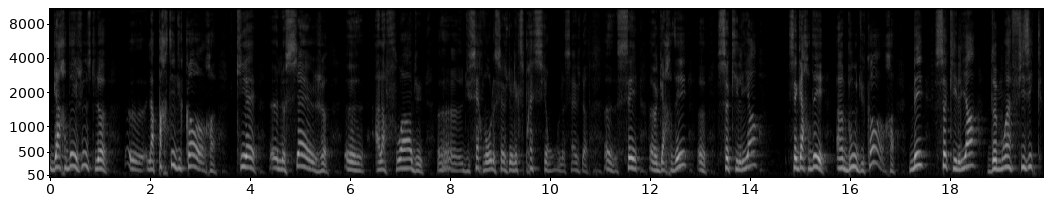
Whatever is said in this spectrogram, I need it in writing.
garder juste le, la partie du corps qui est le siège à la fois du, du, cerveau, le siège de l'expression, le siège de... c'est garder ce qu'il y a, c'est garder un bout du corps, mais ce qu'il y a de moins physique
